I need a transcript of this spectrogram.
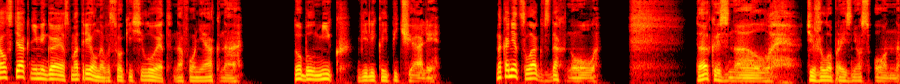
Толстяк, не мигая, смотрел на высокий силуэт на фоне окна. То был миг великой печали. Наконец Лак вздохнул. «Так и знал», — тяжело произнес он.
